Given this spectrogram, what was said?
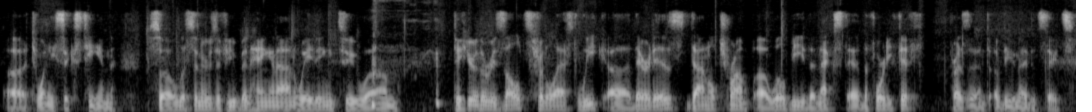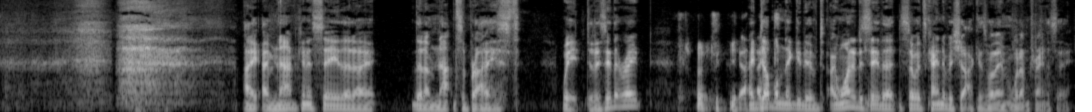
uh, 2016. So, listeners, if you've been hanging on waiting to um, to hear the results for the last week, uh, there it is. Donald Trump uh, will be the next, uh, the 45th president of the United States. I, I'm not going to say that I that I'm not surprised. Wait, did I say that right? yeah, I double negatived. I wanted to say that, so it's kind of a shock, is what I'm what I'm trying to say.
